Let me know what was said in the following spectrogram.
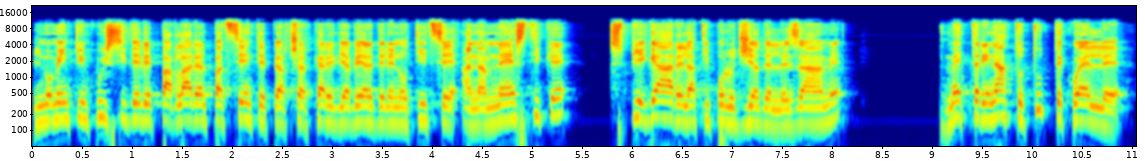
il momento in cui si deve parlare al paziente per cercare di avere delle notizie anamnestiche, spiegare la tipologia dell'esame, mettere in atto tutte quelle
